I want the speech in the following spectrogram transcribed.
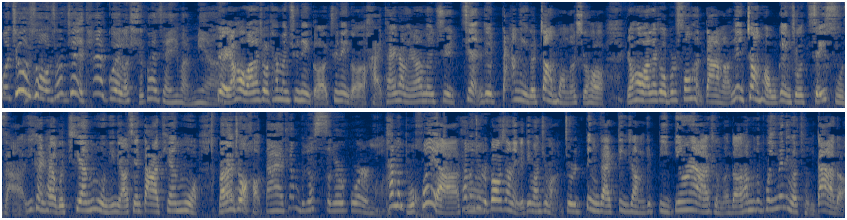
我就说，我说这也太贵了，十块钱一碗面。对，然后完了之后，他们去那个去那个海滩上面，让他们去建就搭那个帐篷的时候，然后完了之后不是风很大吗？那帐篷我跟你说贼复杂，一开始还有个天幕，你得要先搭天幕，完了之后好搭呀，天幕不就四根棍儿吗？他们不会啊，他们就是包括像哪个地方去往就是钉在地上的就地钉啊什么的，他们都不会，因为那个挺大的。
